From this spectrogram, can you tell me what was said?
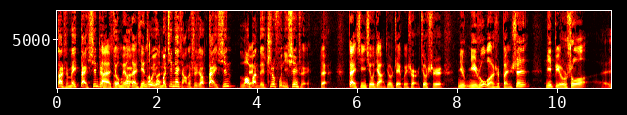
但是没带薪这个。哎，就没有带薪了。注意，我们今天讲的是叫带薪，老板得支付你薪水。对，带薪休假就是这回事儿。就是你，你如果是本身，你比如说，呃，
